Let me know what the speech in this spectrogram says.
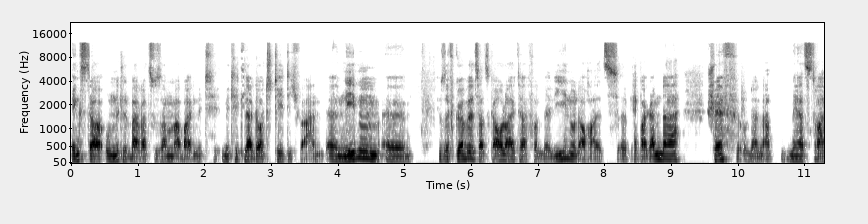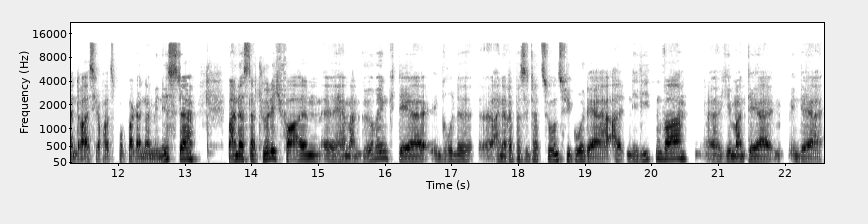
engster, unmittelbarer Zusammenarbeit mit, mit Hitler dort tätig waren. Äh, neben äh, Josef Goebbels als Gauleiter von Berlin und auch als äh, Propagandachef und dann ab März 33 auch als Propagandaminister waren das natürlich vor allem äh, Hermann Göring, der im Grunde äh, eine Repräsentationsfigur der alten Eliten war, äh, jemand, der in der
